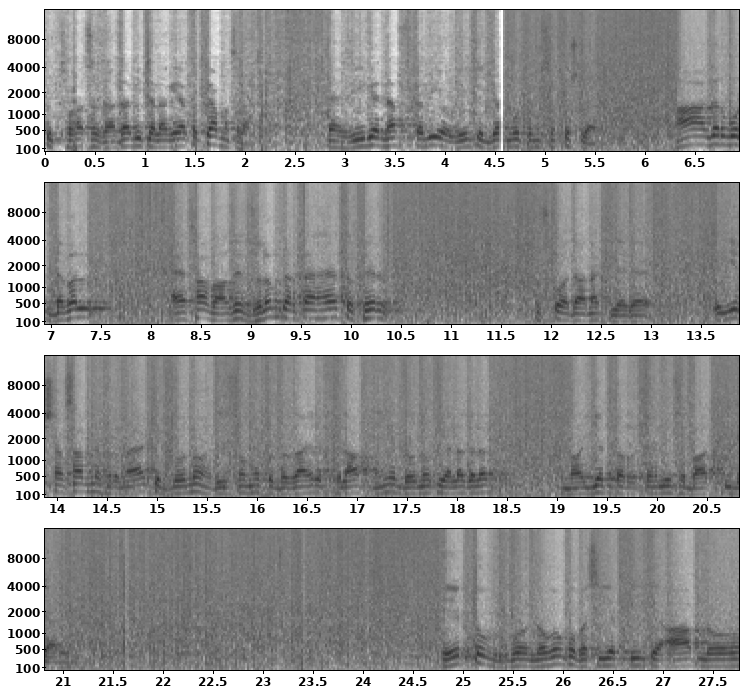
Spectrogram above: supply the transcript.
کچھ تھوڑا سا زیادہ بھی چلا گیا تو کیا مسئلہ؟ تہذیب نفس کبھی ہوگی کہ جب وہ تم سے خوش جائے ہاں اگر وہ ڈبل ایسا واضح ظلم کرتا ہے تو پھر اس کو ادا نہ کیا جائے۔ تو یہ شاہ صاحب نے فرمایا کہ دونوں حدیثوں میں تو بظاہر اختلاف نہیں ہے، دونوں کی الگ الگ نوعیت اور پہلو سے بات کی جا رہی ہے۔ ایک تو وہ لوگوں کو وصیت کی کہ آپ لوگوں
